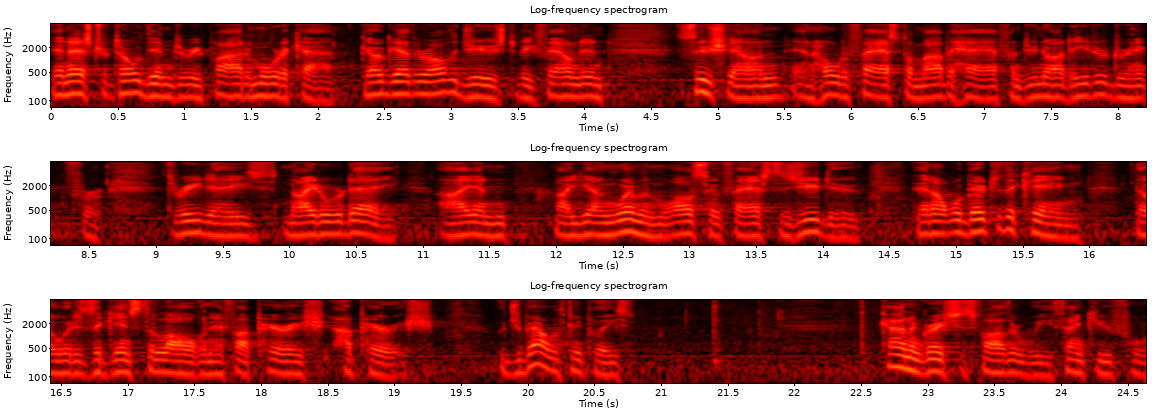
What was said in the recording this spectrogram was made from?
Then Esther told them to reply to Mordecai Go gather all the Jews to be found in Sushan and hold a fast on my behalf, and do not eat or drink for three days, night or day. I and my young women will also fast as you do. Then I will go to the king, though it is against the law, and if I perish, I perish. Would you bow with me, please? Kind and gracious Father, we thank you for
